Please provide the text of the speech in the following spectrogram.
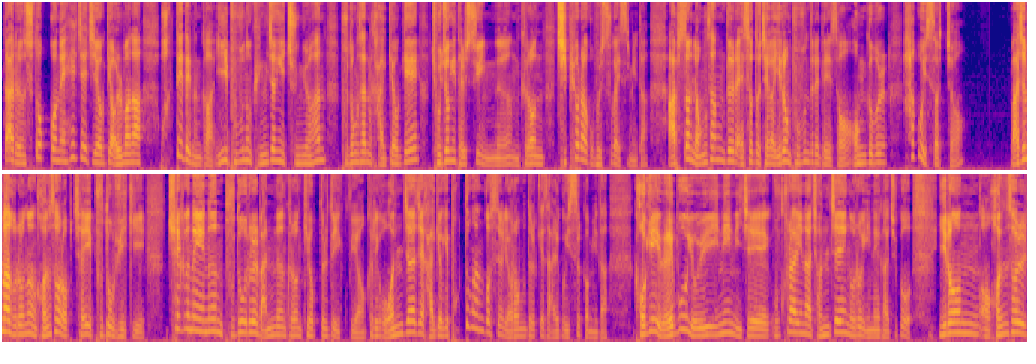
따른 수도권의 해제 지역이 얼마나 확대되는가 이 부분은 굉장히 중요한 부동산 가격의 조정이 될 수 있는 그런 지표라고 볼 수가 있습니다. 앞선 영상들에서도 제가 이런 부분들에 대해서 언급을 하고 있었죠. 마지막으로는 건설업체의 부도 위기. 최근에는 부도를 맞는 그런 기업들도 있고요. 그리고 원자재 가격이 폭등한 것을 여러분들께서 알고 있을 겁니다. 거기에 외부 요인인 이제 우크라이나 전쟁으로 인해 가지고 이런 어, 건설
